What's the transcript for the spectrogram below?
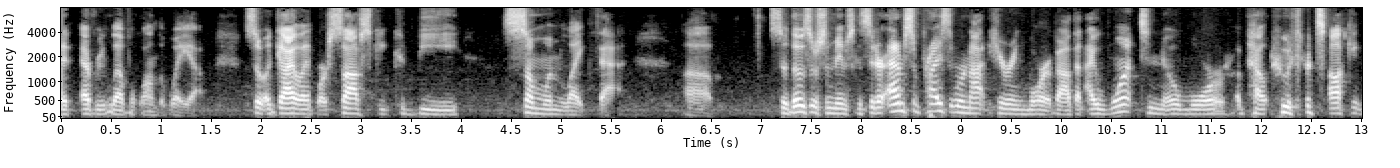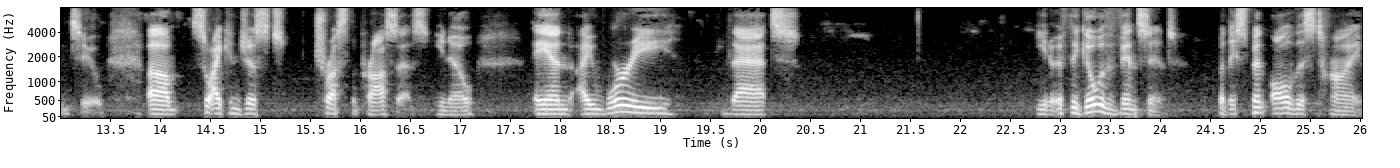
at every level on the way up. So a guy like Warsofsky could be someone like that. Um, so those are some names to consider. And I'm surprised that we're not hearing more about that. I want to know more about who they're talking to, um, so I can just trust the process, you know. And I worry that you know if they go with Vincent, but they spent all this time,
